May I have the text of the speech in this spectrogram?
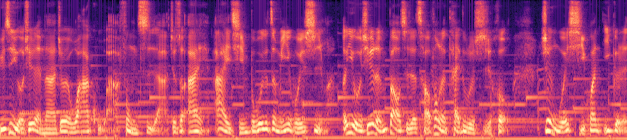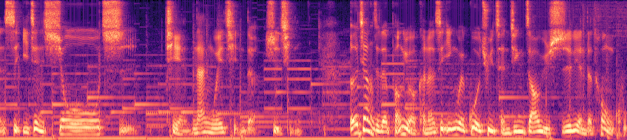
于是有些人呢就会挖苦啊、讽刺啊，就说：“哎，爱情不过就这么一回事嘛。”而有些人抱持着嘲讽的态度的时候，认为喜欢一个人是一件羞耻且难为情的事情。而这样子的朋友，可能是因为过去曾经遭遇失恋的痛苦，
